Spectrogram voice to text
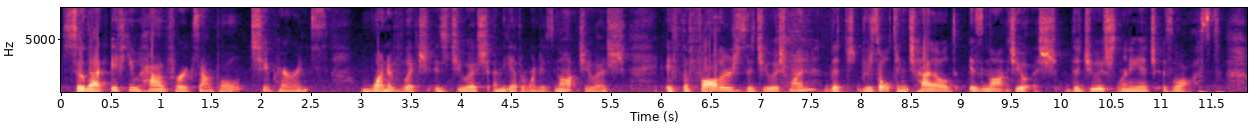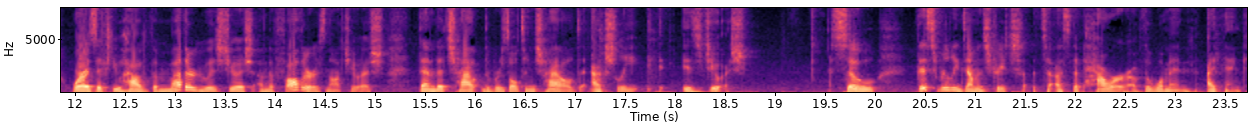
So that if you have, for example, two parents, one of which is Jewish and the other one is not Jewish, if the father's the Jewish one, the resulting child is not Jewish. The Jewish lineage is lost. Whereas if you have the mother who is Jewish and the father is not Jewish, then the child, the resulting child actually is Jewish. So this really demonstrates to us the power of the woman, I think,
